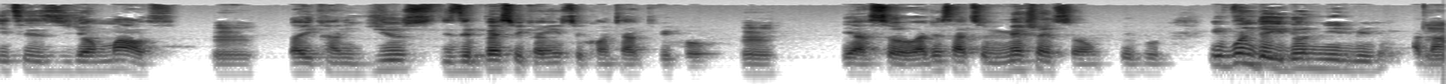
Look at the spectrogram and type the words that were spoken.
It is your mouth Mm. that you can use. Is the best way you can use to contact people. Yeah, so I just had to mention some people, even though you don't need me at that Now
